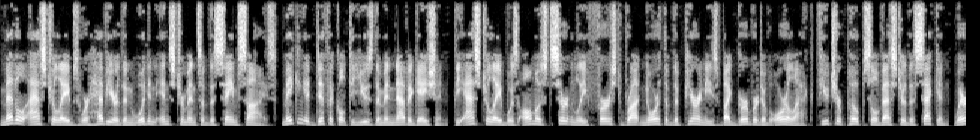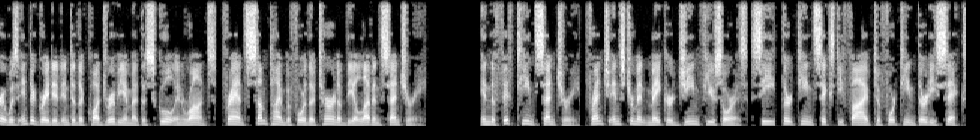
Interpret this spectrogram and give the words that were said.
Metal astrolabes were heavier than wooden instruments of the same size, making it difficult to use them in navigation. The astrolabe was almost certainly first brought north of the Pyrenees by Gerbert of Aurillac, future Pope Sylvester II, where it was integrated into the quadrivium at the school in Reims, France sometime before the turn of the 11th century. In the 15th century, French instrument maker Jean Fusorius c. 1365–1436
